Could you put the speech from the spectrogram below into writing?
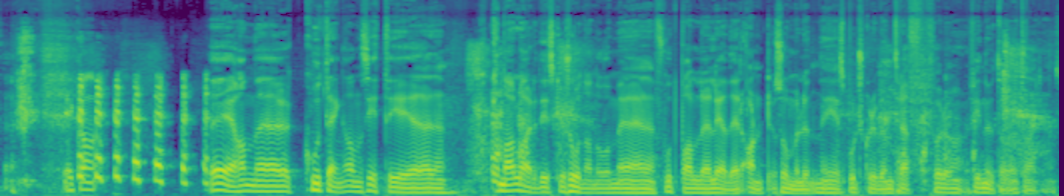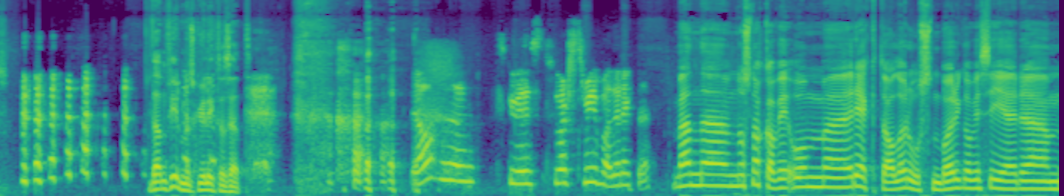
kan, det er han eh, Koteng han sitter i uh, knallharde diskusjoner nå med fotballeder Arnt Sommerlund i sportsklubben Treff for å finne ut av dette. her. Altså. Den filmen skulle vi likt å sett. ja, skulle vært streama direkte. Men uh, nå snakka vi om uh, Rekdal og Rosenborg, og vi sier um,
